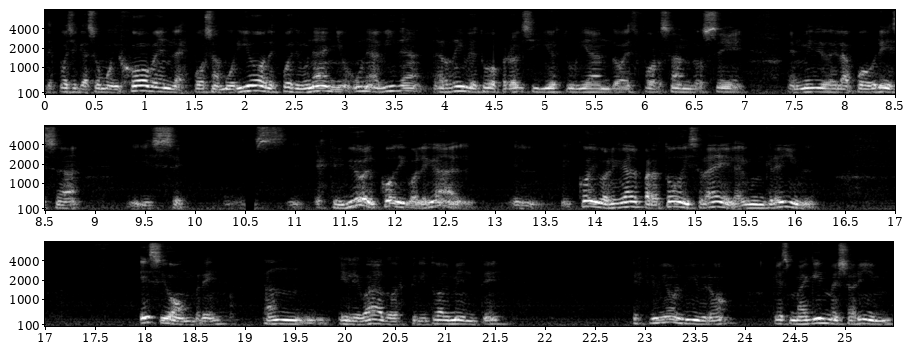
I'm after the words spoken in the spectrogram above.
después se casó muy joven, la esposa murió después de un año, una vida terrible tuvo, pero él siguió estudiando, esforzándose en medio de la pobreza y se, escribió el código legal, el código legal para todo Israel, algo increíble. Ese hombre tan elevado espiritualmente escribió un libro que es Magid Mesharim,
